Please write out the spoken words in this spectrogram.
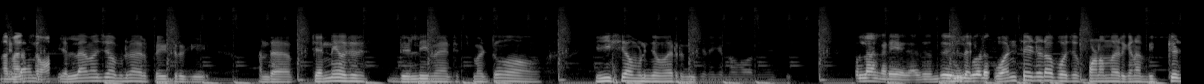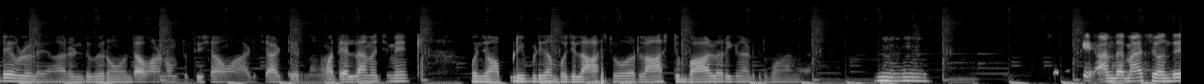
எல்லா மேட்ச் எல்லா மேட்சும் அப்படிதான் போயிட்டு இருக்கு அந்த சென்னை வர்சஸ் டெல்லி மேட்ச் மட்டும் ஈஸியாக முடிஞ்ச மாதிரி இருந்துச்சு எனக்கு என்னமோ அந்த மேட்ச் கிடையாது. அது வந்து ஒன் சைடடாக போச்சு போன மாதிரி இருக்கு. ஏன்னா விக்கெட்டே விழலையா ரெண்டு பேரும் தவானும் பிருத்திஷாவும் அடிச்சு ஆட்டே இருந்தாங்க மற்ற எல்லா மேட்சுமே கொஞ்சம் அப்படி இப்படி தான் போச்சு. லாஸ்ட் ஓவர் லாஸ்ட் பால் வரைக்கும் எடுத்துகிட்டு போனாங்க. Okay, அந்த மேட்ச் வந்து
